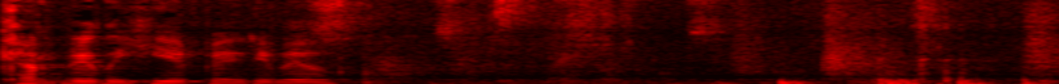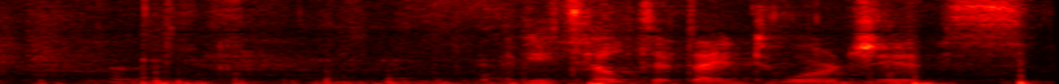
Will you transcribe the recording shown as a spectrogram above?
can't really hear very well. If you tilt it down towards you,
